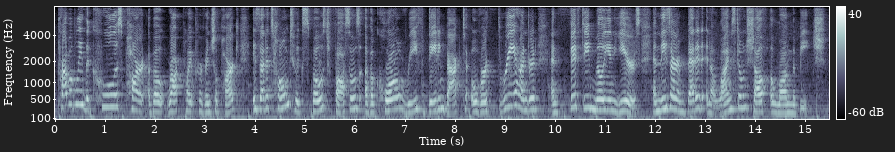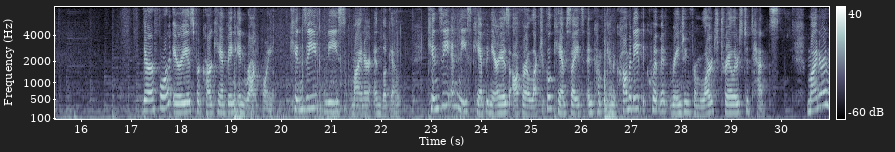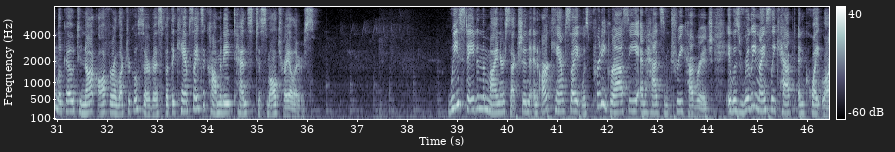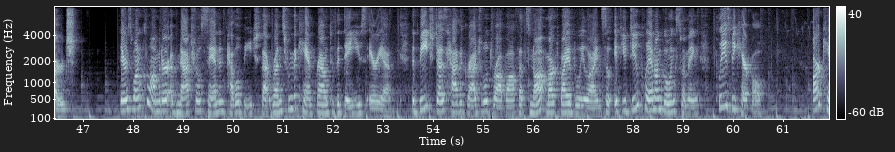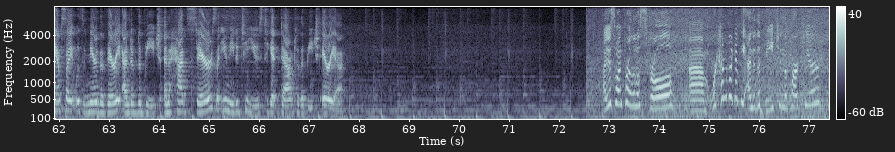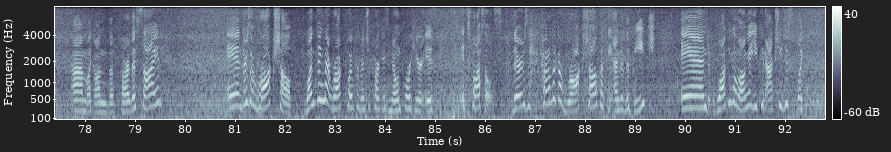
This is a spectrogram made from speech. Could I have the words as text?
Probably the coolest part about Rock Point Provincial Park is that it's home to exposed fossils of a coral reef dating back to over 350 million years, and these are embedded in a limestone shelf along the beach. There are four areas for car camping in Rock Point, Kinsey, Nice, Miner, and Lookout. Kinsey and Nice camping areas offer electrical campsites and can accommodate equipment ranging from large trailers to tents. Miner and Lookout do not offer electrical service, but the campsites accommodate tents to small trailers. We stayed in the Miner section and our campsite was pretty grassy and had some tree coverage. It was really nicely kept and quite large. There's one kilometer of natural sand and pebble beach that runs from the campground to the day use area. The beach does have a gradual drop off that's not marked by a buoy line, so if you do plan on going swimming, please be careful. Our campsite was near the very end of the beach and had stairs that you needed to use to get down to the beach area. I just went for a little stroll. Um, we're kind of like at the end of the beach in the park here um, like on the farthest side. And there's a rock shelf. One thing that Rock Point Provincial Park is known for here is its fossils. There's kind of like a rock shelf at the end of the beach and walking along it you can actually just like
